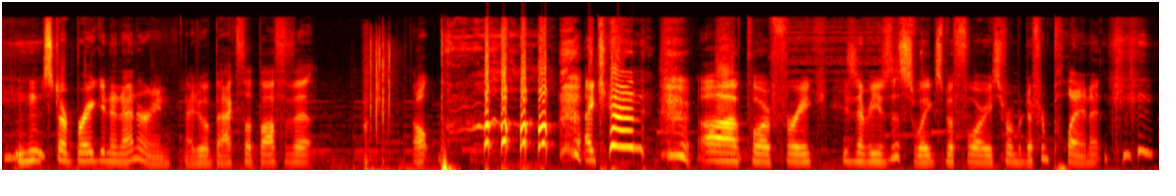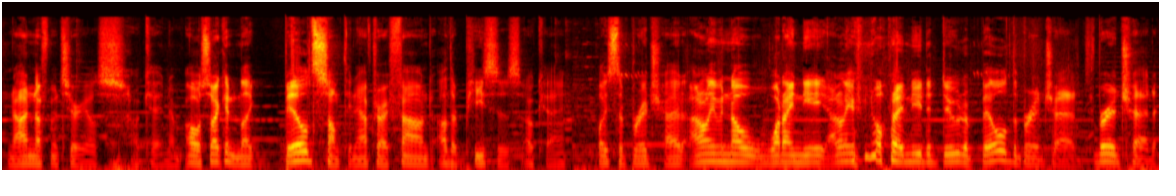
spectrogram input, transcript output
start breaking and entering. Can I do a backflip off of it? Oh. I can! Oh, poor freak. He's never used the swigs before. He's from a different planet. Not enough materials. Okay, Oh, so I can, like, build something after I found other pieces. Okay. Place the bridgehead. I don't even know what I need. I don't even know what I need to do to build the bridgehead. Bridgehead.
